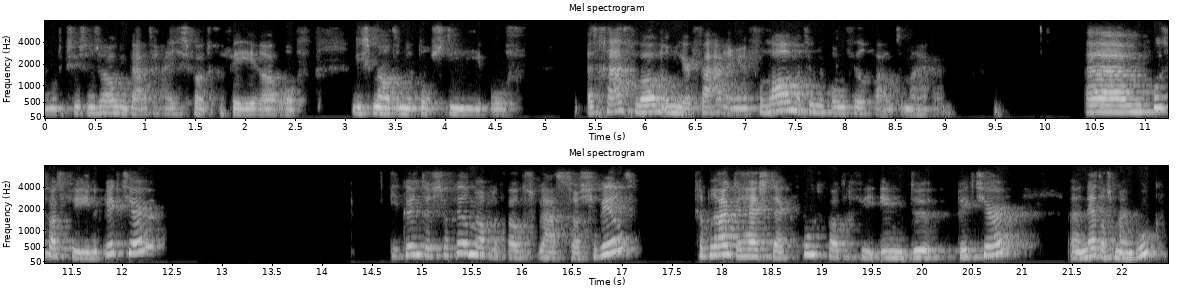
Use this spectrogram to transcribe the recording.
moet ik zus en zo die waterijsjes fotograferen, of die smeltende tosti, of het gaat gewoon om die ervaring en vooral natuurlijk om veel fouten te maken. Um, fotografie in de picture. Je kunt dus zoveel mogelijk foto's plaatsen zoals je wilt. Gebruik de hashtag foodfotografie in de picture. Uh, net als mijn boek,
